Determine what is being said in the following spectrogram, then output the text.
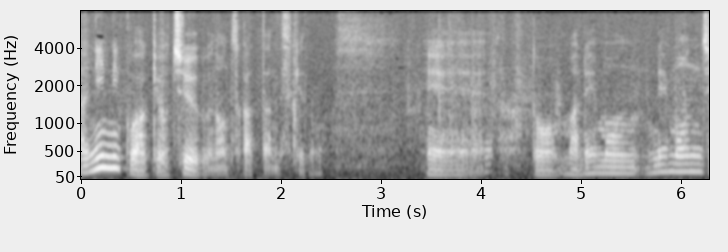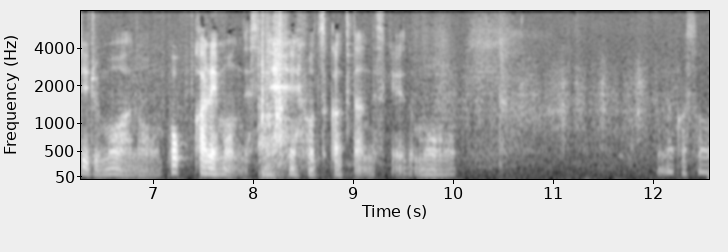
にんにくは今日チューブのを使ったんですけど、えと、まあ、レモンレモン汁もあのポッカレモンですね を使ったんですけれどもなんかその、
